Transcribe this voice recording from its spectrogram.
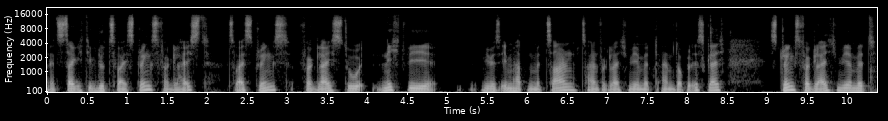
und jetzt zeige ich dir, wie du zwei Strings vergleichst. Zwei Strings vergleichst du nicht wie, wie wir es eben hatten mit Zahlen. Zahlen vergleichen wir mit einem Doppel ist gleich. Strings vergleichen wir mit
